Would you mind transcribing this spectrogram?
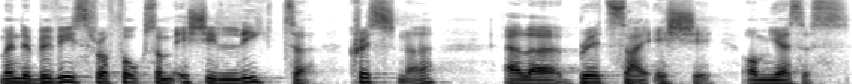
men det er bevis fra folk som ikke likte kristne, eller brydde seg ikke om Jesus.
